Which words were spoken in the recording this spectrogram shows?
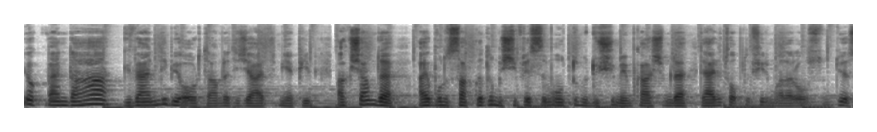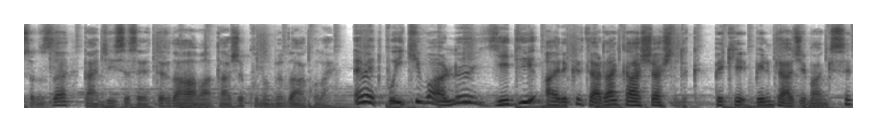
Yok ben daha güvenli bir ortamda ticaretimi yapayım. Akşam da ay bunu sakladım mı, şifresini unuttum mu düşünmeyeyim. Karşımda değerli toplu firmalar olsun diyorsanız da bence hisse senetleri daha avantajlı, kullanımları daha kolay. Evet bu iki varlığı 7 ayrı kriterden karşılaştırdık. Peki benim tercihim hangisi?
